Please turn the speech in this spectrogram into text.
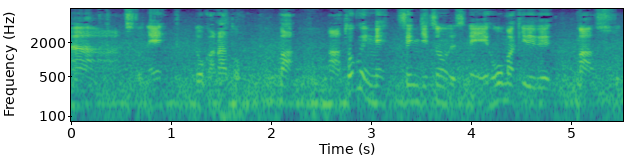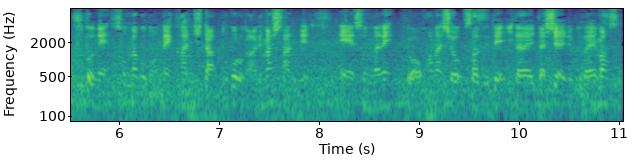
あ、あちょっとね、どうかなと。まあ、あ特にね、先日のですね、恵方巻きで、まあ、ふとね、そんなことをね、感じたところがありましたんで、えー、そんなね、今日はお話をさせていただいた次第でございます。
